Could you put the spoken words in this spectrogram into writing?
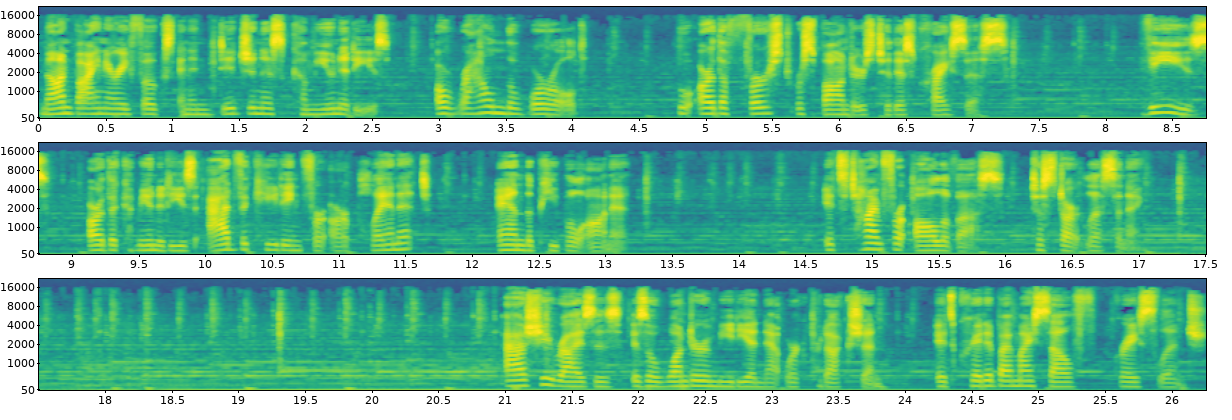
non binary folks, and indigenous communities around the world who are the first responders to this crisis. These are the communities advocating for our planet and the people on it. It's time for all of us to start listening. As She Rises is a Wonder Media Network production. It's created by myself, Grace Lynch.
